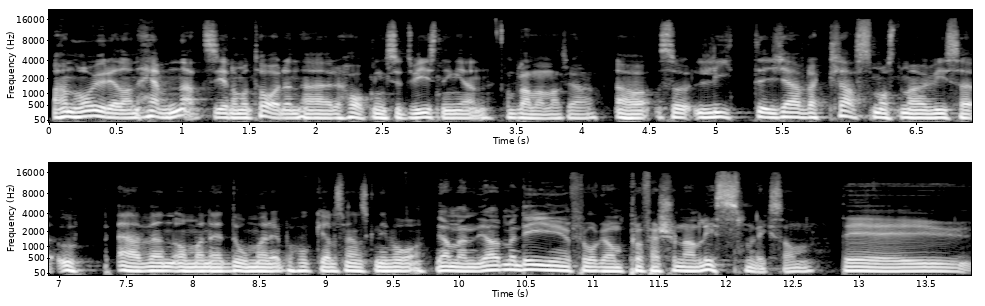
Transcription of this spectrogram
han har ju redan hämnats genom att ta den här hakningsutvisningen. Bland annat, ja. Ja, så lite jävla klass måste man väl visa upp även om man är domare på hockeyallsvensk nivå. Ja men, ja, men det är ju en fråga om professionalism. Liksom. Det är ju,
